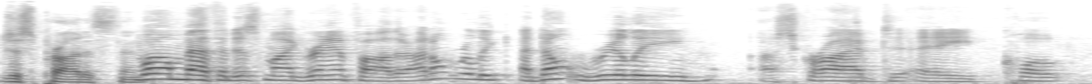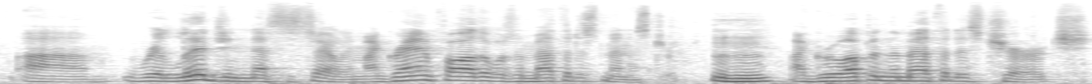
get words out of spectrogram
just Protestant. Well, Methodist. My grandfather. I don't really. I don't really ascribe to a quote uh, religion necessarily. My grandfather was a Methodist minister. mm-hmm. I grew up in the Methodist Church.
